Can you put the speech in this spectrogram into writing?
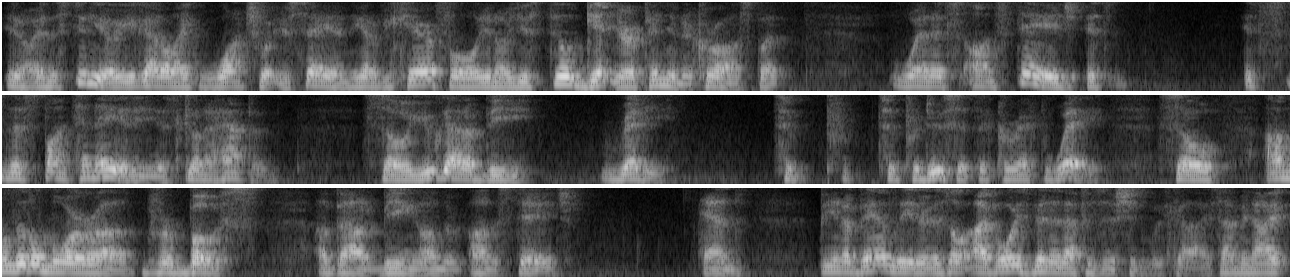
you know in the studio you got to like watch what you're saying, you got to be careful. You know, you still get your opinion across, but when it's on stage, it's it's the spontaneity is going to happen. So you got to be ready to pr- to produce it the correct way. So I'm a little more uh, verbose about being on the on the stage, and being a band leader is. I've always been in that position with guys. I mean, I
